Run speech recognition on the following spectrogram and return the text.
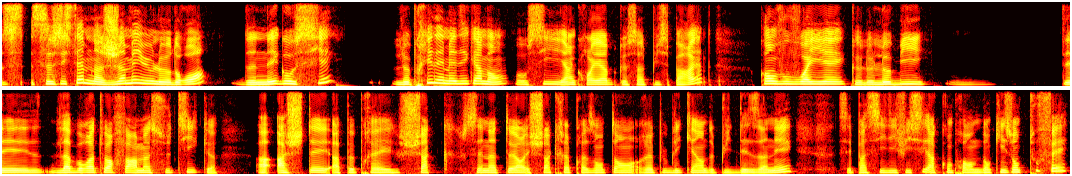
ce système n'a jamais eu le droit de négocier le prix des médicaments, aussi incroyable que ça puisse paraître. Quand vous voyez que le lobby des laboratoires pharmaceutiques a acheté à peu près chaque sénateur et chaque représentant républicain depuis des années, c'est pas si difficile à comprendre. Donc ils ont tout fait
